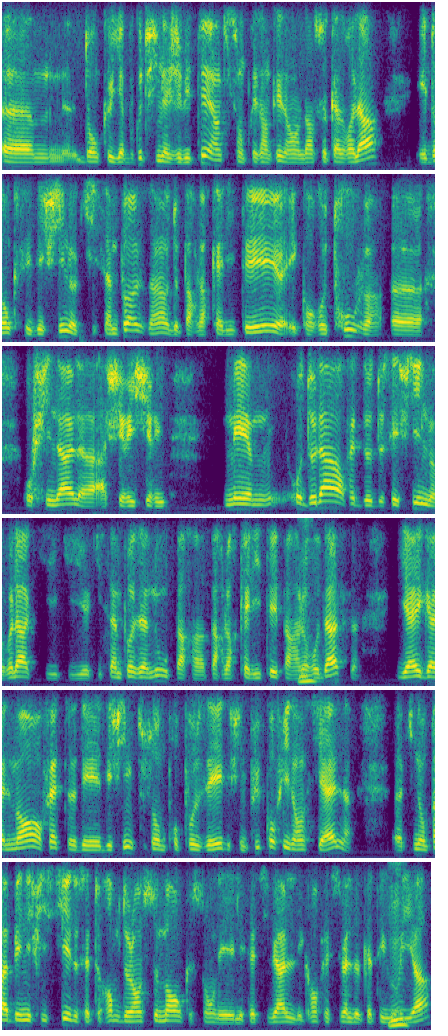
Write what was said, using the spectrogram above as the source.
Euh, donc, il y a beaucoup de films LGBT hein, qui sont présentés dans, dans ce cadre-là. Et donc, c'est des films qui s'imposent hein, de par leur qualité et qu'on retrouve euh, au final à Chéri Chéri. Mais euh, au-delà en fait de, de ces films, voilà, qui, qui, qui s'imposent à nous par, par leur qualité, par leur Mhm. audace, il y a également en fait des, des films qui sont proposés, des films plus confidentiels, euh, qui n'ont pas bénéficié de cette rampe de lancement que sont les, les festivals, les grands festivals de catégorie A,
